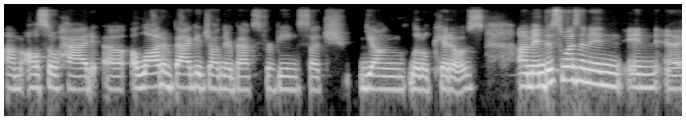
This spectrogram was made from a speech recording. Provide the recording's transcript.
um, also had a, a, lot of baggage on their backs for being such young little kiddos. Um, and this wasn't in in uh,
